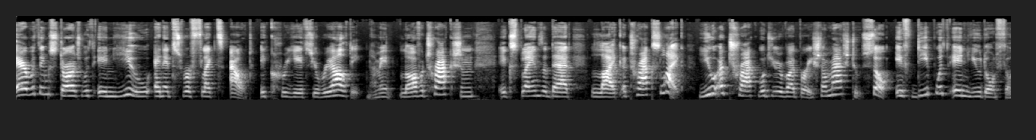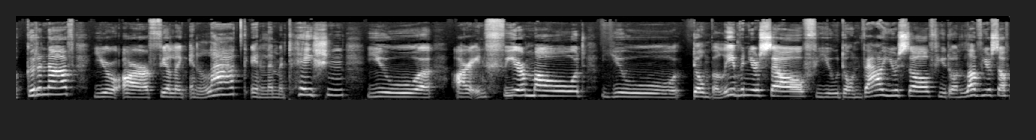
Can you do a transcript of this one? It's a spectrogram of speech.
Everything starts within you and it reflects out. It creates your reality. I mean, law of attraction explains that like attracts like. You attract what your vibrational match to. So, if deep within you don't feel good enough, you are feeling in lack, in limitation, you are in fear mode, you don't believe in yourself, you don't value yourself, you don't love yourself,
